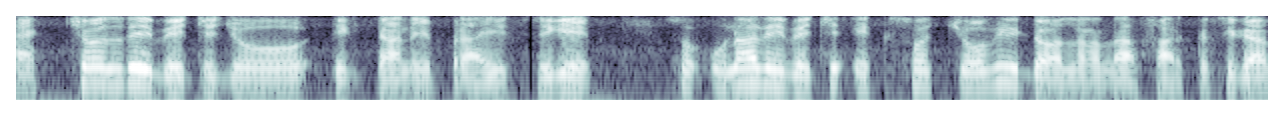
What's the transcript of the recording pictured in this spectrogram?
ਐਕਚੁਅਲ ਦੇ ਵਿੱਚ ਜੋ ਟਿਕਟਾਂ ਦੇ ਪ੍ਰਾਈਸ ਸੀਗੇ ਸੋ ਉਹਨਾਂ ਦੇ ਵਿੱਚ 124 ਡਾਲਰਾਂ ਦਾ ਫ਼ਰਕ ਸੀਗਾ।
